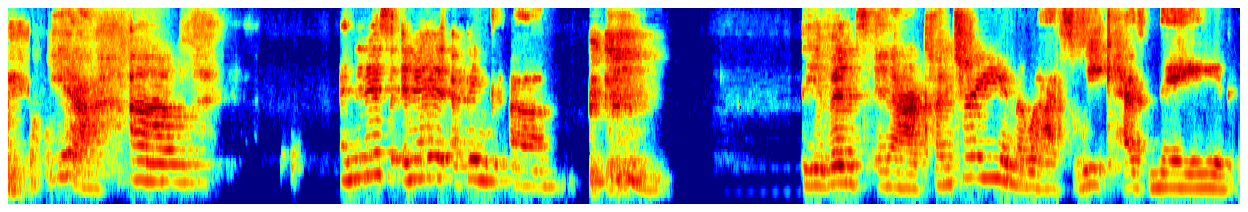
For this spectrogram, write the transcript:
you've heard yeah um, and it is and it, i think um, the events in our country in the last week has made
